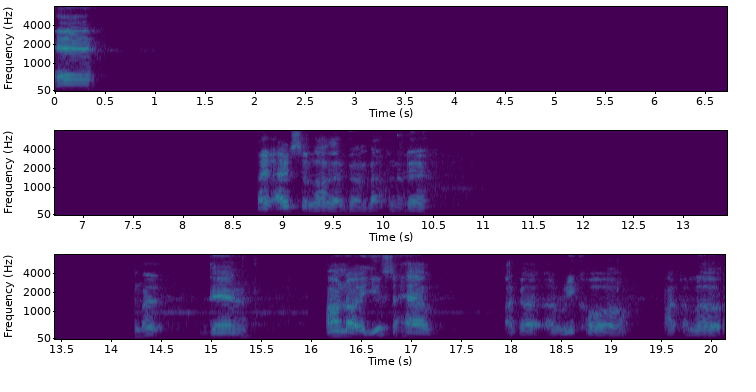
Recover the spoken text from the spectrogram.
Eh. I, I used to love that gun back in the day. But then, I don't know, it used to have like a, a recoil, like a little,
